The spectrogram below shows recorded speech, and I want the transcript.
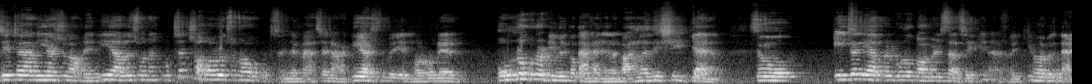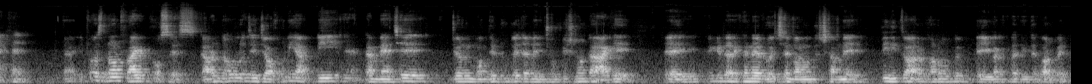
যেটা নিয়ে আসলে অনেকেই আলোচনা করছেন সমালোচনাও করছেন যে ম্যাচের আগে আসলে এই ধরনের অন্য কোনো টিমের তো দেখা যায় না বাংলাদেশি কেন? তো এইটা নিয়ে আপনার কোনো কমেন্টস আছে কিনা? আসলে কীভাবে দেখেন? It was not right process কারণটা হলো যে যখনই আপনি একটা ম্যাচে জনের মধ্যে ঢুকে যাবেন চব্বিশ ঘণ্টা আগে ক্রিকেটার এখানে রয়েছেন আমাদের সামনে, তিনি তো আরও ভালোভাবে এই ব্যাখ্যাটা দিতে পারবেন।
